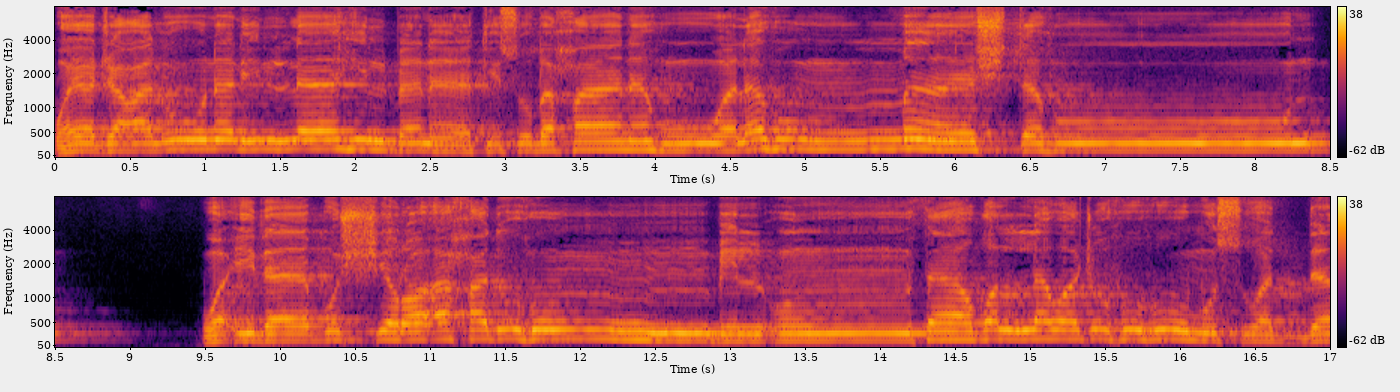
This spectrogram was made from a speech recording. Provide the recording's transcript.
وَيَجْعَلُونَ لِلَّهِ الْبَنَاتِ سُبْحَانَهُ وَلَهُم مَّا يَشْتَهُونَ وَإِذَا بُشِّرَ أَحَدُهُم بِالْأُنثَىٰ ظَلَّ وَجْهُهُ مُسْوَدًّا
